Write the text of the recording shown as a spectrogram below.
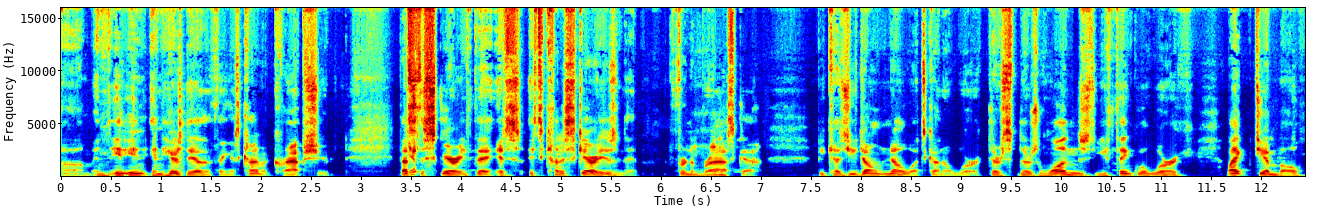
Um, and, and and here's the other thing: it's kind of a crapshoot. That's Yep. the scary thing. It's it's kind of scary, isn't it, for Mhm. Nebraska, because you don't know what's going to work. There's there's ones you think will work, like Jimbo.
